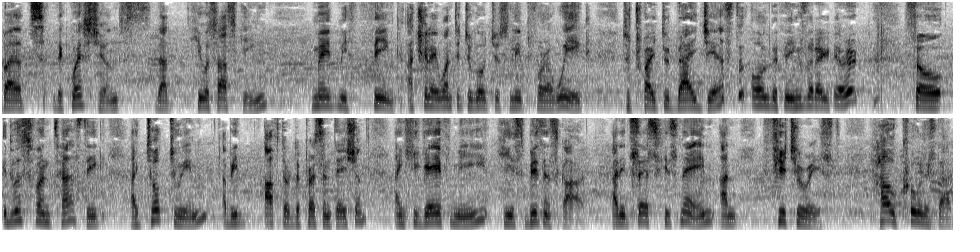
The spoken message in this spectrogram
but the questions that he was asking made me think. Actually, I wanted to go to sleep for a week to try to digest all the things that I heard. So it was fantastic. I talked to him a bit after the presentation, and he gave me his business card, and it says his name and futurist. How cool is that?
